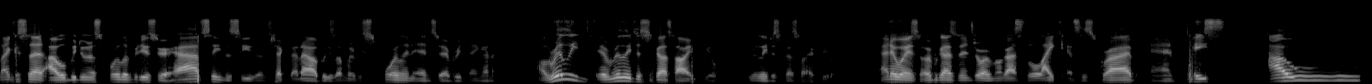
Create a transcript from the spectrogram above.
like i said i will be doing a spoiler video so you have seen the season check that out because i'm going to be spoiling into everything and i'll really really discuss how i feel man really discuss how i feel. Anyways i hope you guys enjoy remember guys like and subscribe and peace out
